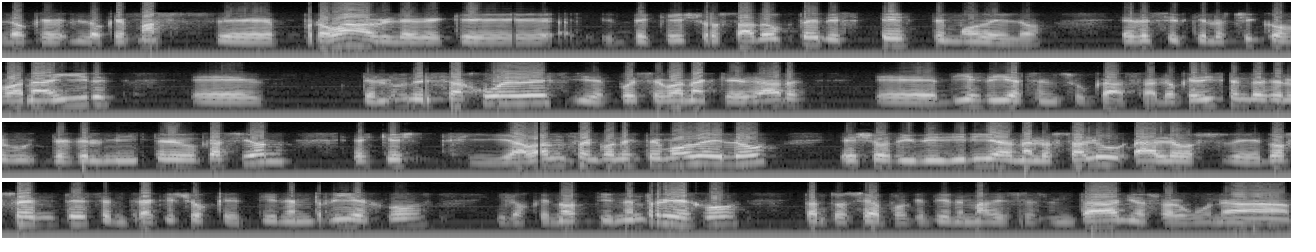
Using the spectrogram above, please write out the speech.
lo que lo que es más eh, probable de que de que ellos adopten es este modelo, es decir, que los chicos van a ir de lunes a jueves y después se van a quedar 10 días en su casa. Lo que dicen desde el, desde el Ministerio de Educación es que si avanzan con este modelo, ellos dividirían a los, a los docentes entre aquellos que tienen riesgos y los que no tienen riesgo, tanto sea porque tienen más de 60 años o alguna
